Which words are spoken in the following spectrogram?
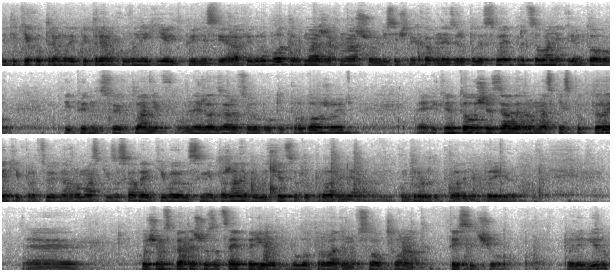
від яких отримали підтримку. В них є відповідний свій графік роботи. В межах нашого місячника вони зробили своє працювання. Крім того, відповідно до своїх планів, вони зараз цю роботу продовжують. Е, І крім того, ще взяли громадські інспектори, які працюють на громадських засадах, які виявили самі бажання долучитися до проведення контролю, до проведення перевірок. Е, Хочу вам сказати, що за цей період було проведено всього понад тисячу перевірок,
